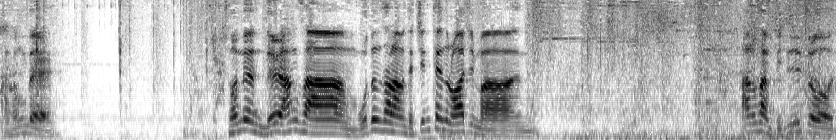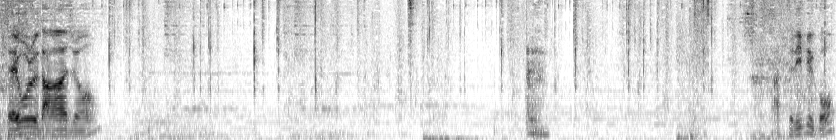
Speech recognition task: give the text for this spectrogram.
아 형들. 저는 늘 항상 모든 사람한테 찐텐으로 하지만 항상 비즈니스로 대우를 당하죠. 아 드립이고?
